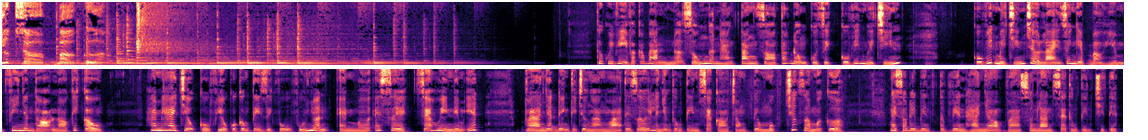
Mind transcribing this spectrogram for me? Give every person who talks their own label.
Speaker 1: trước giờ mở cửa. Thưa quý vị và các bạn, nợ xấu ngân hàng tăng do tác động của dịch COVID-19. COVID-19 trở lại, doanh nghiệp bảo hiểm phi nhân thọ lo kích cầu. 22 triệu cổ phiếu của công ty dịch vụ Phú Nhuận MSC sẽ hủy niêm yết và nhận định thị trường hàng hóa thế giới là những thông tin sẽ có trong tiểu mục trước giờ mở cửa. Ngay sau đây biên tập viên Hà Nho và Xuân Lan sẽ thông tin chi tiết.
